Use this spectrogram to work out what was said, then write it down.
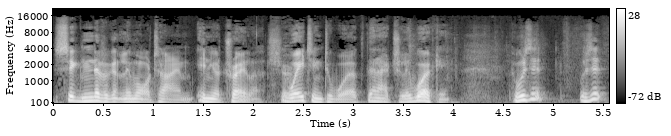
significantly more time in your trailer waiting to work than actually working. Was it was it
